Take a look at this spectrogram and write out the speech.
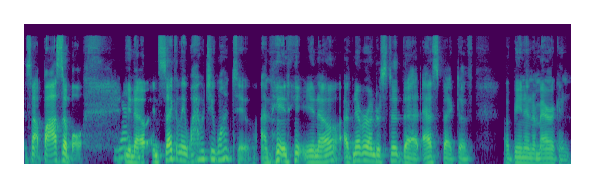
it's not possible, Yeah. you know. And secondly, why would you want to? I mean, you know, I've never understood that aspect of of being an American.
